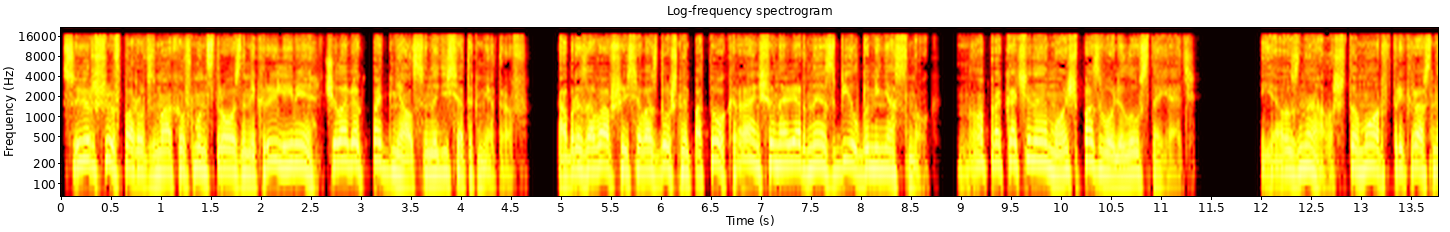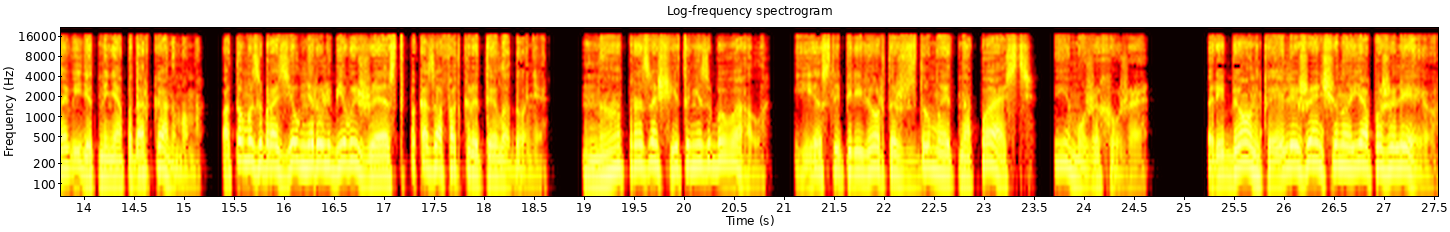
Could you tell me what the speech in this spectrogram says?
Совершив пару взмахов монструозными крыльями, человек поднялся на десяток метров. Образовавшийся воздушный поток раньше, наверное, сбил бы меня с ног, но прокачанная мощь позволила устоять. Я узнал, что Морф прекрасно видит меня под арканумом, потом изобразил миролюбивый жест, показав открытые ладони. Но про защиту не забывал. Если перевертыш вздумает напасть, ему же хуже. Ребенка или женщину я пожалею.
